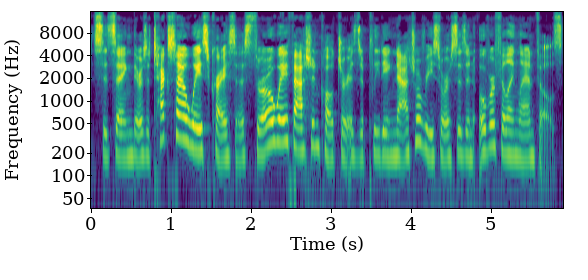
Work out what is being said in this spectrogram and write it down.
it's saying there's a textile waste crisis. Throwaway fashion culture is depleting natural resources and overfilling landfills.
